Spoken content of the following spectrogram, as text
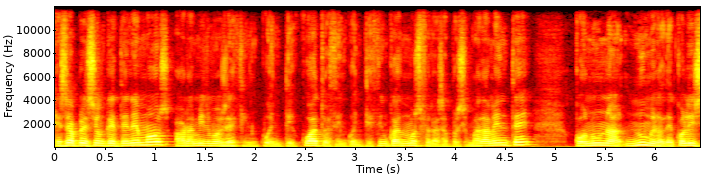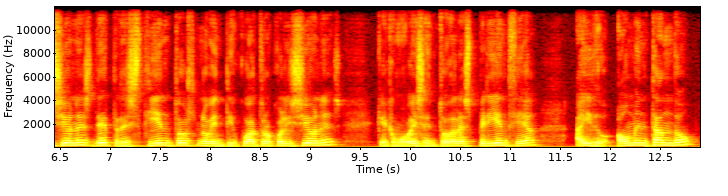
Esa presión que tenemos ahora mismo es de 54-55 atmósferas aproximadamente, con un número de colisiones de 394 colisiones, que como veis en toda la experiencia ha ido aumentando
